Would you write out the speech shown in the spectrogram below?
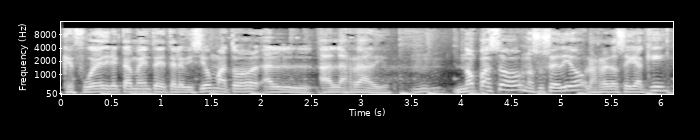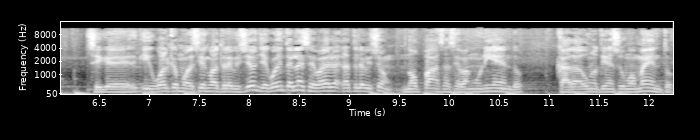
Que fue directamente de televisión, mató al, a la radio. Uh -huh. No pasó, no sucedió, la radio sigue aquí, sigue uh -huh. igual como decían con la televisión, llegó a internet, se va a la, la televisión. No pasa, se van uniendo cada uno tiene su momento,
